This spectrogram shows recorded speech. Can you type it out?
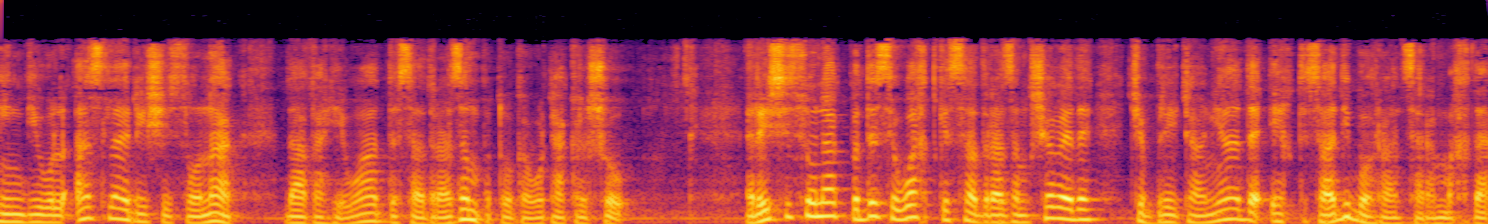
هندي الاصله ریشي سوناک د هغه هېواد د صدراعظم په توګه وټاکل شو. ریشي سوناک په داسې وخت کې صدراعظم شوی دی چې بریټانیا د اقتصادي بحران سره مخ ده.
